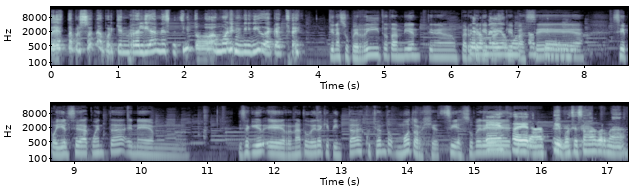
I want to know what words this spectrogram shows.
de esta persona, porque en realidad necesito amor en mi vida, ¿cachai? Tiene a su perrito también, tiene un perrito Pero que, pa- que pasea. Sí, pues y él se da cuenta en... em, dice aquí eh, Renato Vera que pintaba escuchando Motorhead. Sí, es súper... eh, Esa era, sí, pues eso me acordaba.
